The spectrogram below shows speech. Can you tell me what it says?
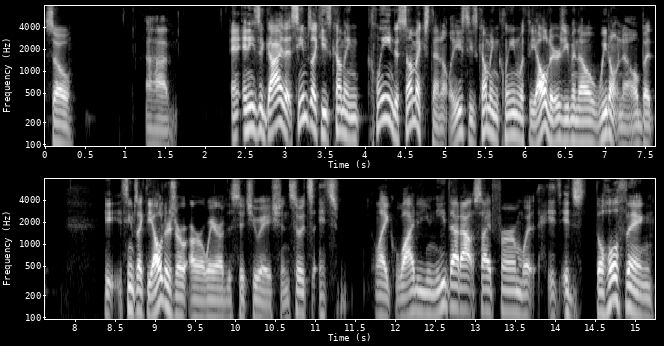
So, uh, and, and, he's a guy that seems like he's coming clean to some extent, at least. He's coming clean with the elders, even though we don't know, but he, it seems like the elders are, are aware of the situation. So it's, it's like, why do you need that outside firm? What it, it's the whole thing.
